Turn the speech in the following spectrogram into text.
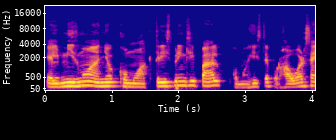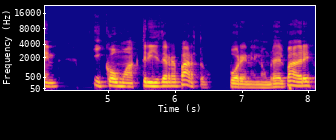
el mismo año como actriz principal, como dijiste, por Howard Sand, y como actriz de reparto, por En el nombre del padre,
